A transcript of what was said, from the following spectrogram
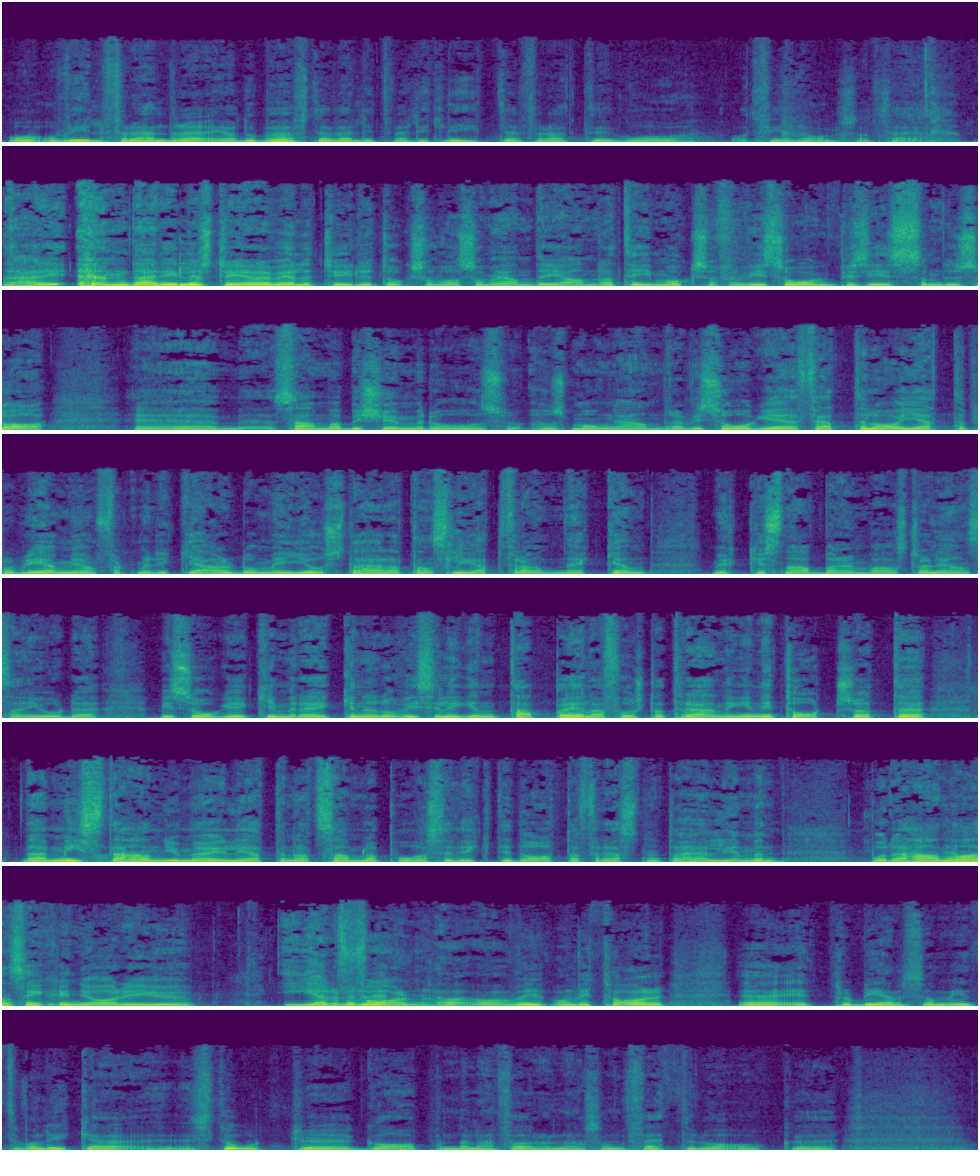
och, och, vill förändra det, ja då behövs det väldigt, väldigt lite för att gå åt fel håll så att säga. Det här, det här illustrerar väldigt tydligt också vad som händer i andra team också. För vi såg precis som du sa eh, samma bekymmer då hos, hos många andra. Vi såg eh, Vettel ha jätteproblem jämfört med Ricciardo med just det här att han slet framdäcken mycket snabbare än vad australiensaren gjorde. Vi såg eh, Kim Räikkönen då visserligen tappa hela första träningen i torrt så att eh, där miste han ju möjligheten att samla på sig viktig data för resten av helgen. Mm. Men både han och hans ingenjör är ju erfarna. Ja, om, vi, om vi tar eh, ett problem som inte var lika stort eh, gap mellan förarna som Vettel och, och eh,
